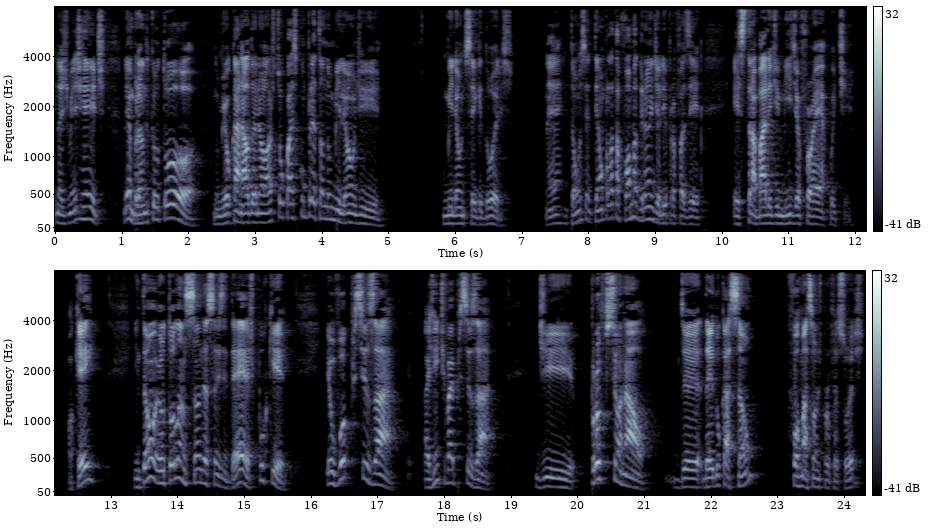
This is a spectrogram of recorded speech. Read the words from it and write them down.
nas minhas redes. Lembrando que eu tô no meu canal Daniel Lopes, estou quase completando um milhão de, um milhão de seguidores. Né? Então você tem uma plataforma grande ali para fazer esse trabalho de Media for Equity. Ok? Então eu estou lançando essas ideias porque eu vou precisar, a gente vai precisar de profissional de, da educação, formação de professores,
